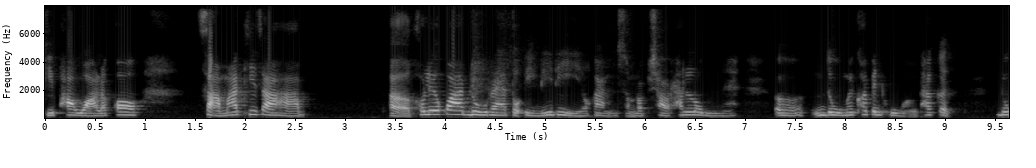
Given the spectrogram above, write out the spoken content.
ฒิภาวะ แล้วก็สามารถที่จะเออเขาเรียกว่าดูแลตัวเองได้ดีแล้วกันสำหรับชาวท่านลมนะเออดูไม่ค่อยเป็นห่วง ถ้าเกิดดู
